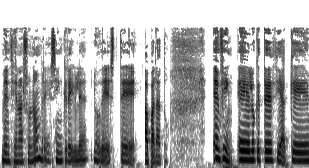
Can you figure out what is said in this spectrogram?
mencionar su nombre. Es increíble lo de este aparato. En fin, eh, lo que te decía, que,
